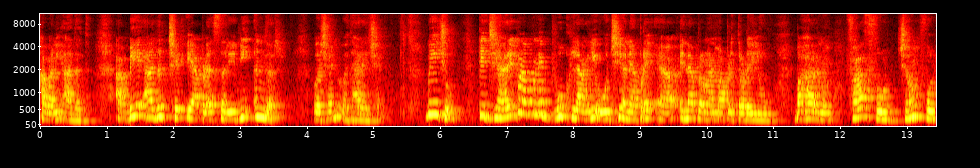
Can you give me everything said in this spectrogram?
ખાવાની આદત. આ બે આદત છે એ આપણા શરીરની અંદર વજન વધારે છે. બીજું કે જ્યારે પણ આપણને ભૂખ લાગી ઓછી અને આપણે એના પ્રમાણમાં આપણે તળેલું, બહારનું fast food junk food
